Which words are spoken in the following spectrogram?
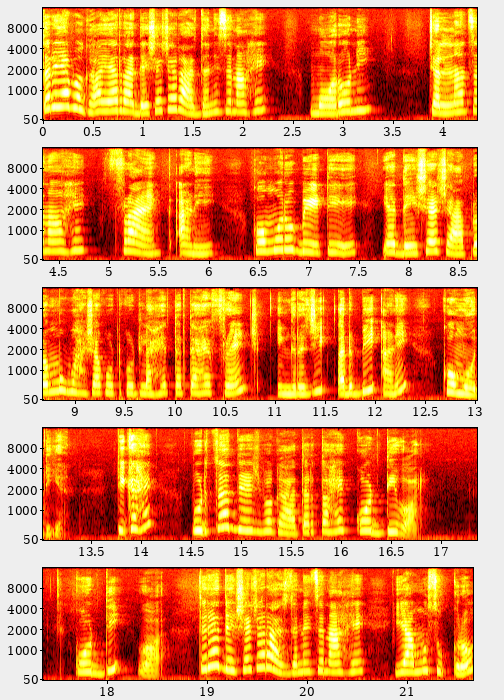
तर या बघा या रा देशाच्या राजधानीचं नाव आहे मोरोनी. चलनाचं नाव आहे फ्रँक आणि कोमोरो बेटे या देशाच्या प्रमुख भाषा कुठकुठल्या आहेत? तर त्या आहे फ्रेंच इंग्रजी अरबी आणि कोमोरियन. ठीक आहे? पुढचा देश बघा तर तो आहे कोट दी वॉर. Cote d'Ivoire. तर या देशाच्या राजधानीचं नाव आहे यामुसुक्रो.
